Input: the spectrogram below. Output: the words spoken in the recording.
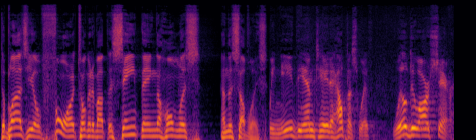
de Blasio 4 talking about the same thing the homeless and the subways. we need the MTA to help us with, we'll do our share.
